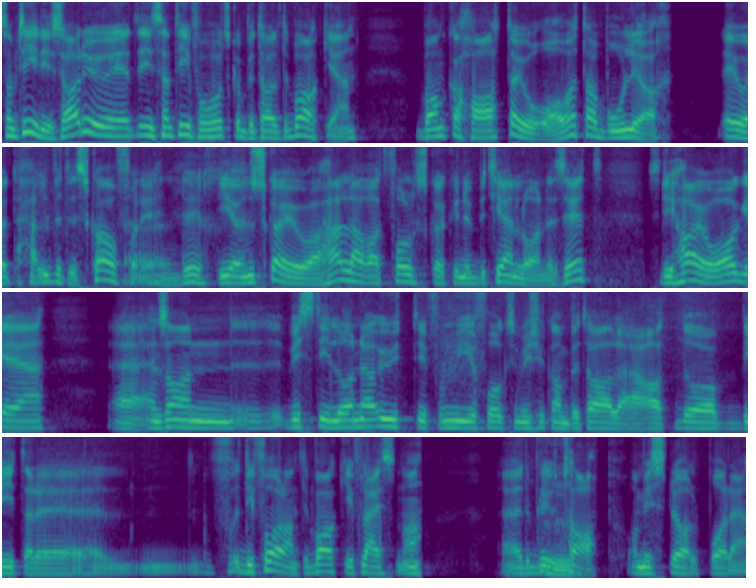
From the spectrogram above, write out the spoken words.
Samtidig så har det jo et insentiv for at folk skal betale tilbake igjen. Banker hater jo å overta boliger. Det er jo et helvetes skar for dem. De ønsker jo heller at folk skal kunne betjene lånet sitt. Så de har jo òg en sånn Hvis de låner ut til for mye folk som ikke kan betale, at da biter det De får den tilbake i fleisen, da. Eh, Det blir jo tap og mislighold på det.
